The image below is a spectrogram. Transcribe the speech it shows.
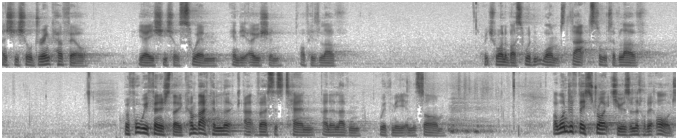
and she shall drink her fill, yea, she shall swim in the ocean of his love. Which one of us wouldn't want that sort of love? Before we finish, though, come back and look at verses 10 and 11 with me in the psalm. I wonder if they strike you as a little bit odd.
